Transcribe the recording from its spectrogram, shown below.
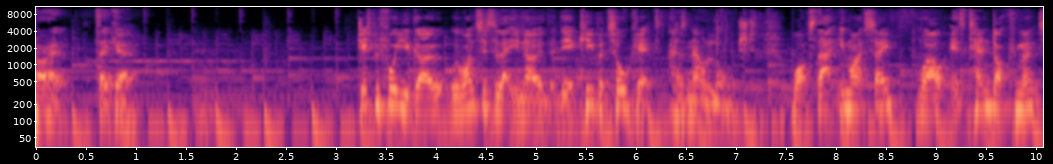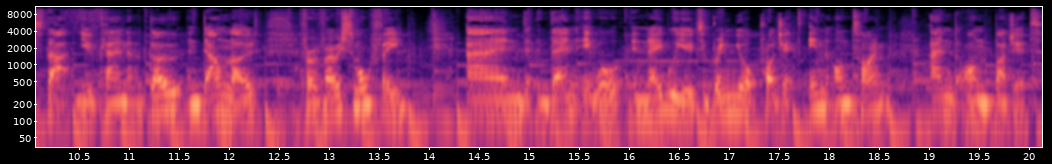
All right. Take care. Just before you go, we wanted to let you know that the Akiva Toolkit has now launched. What's that, you might say? Well, it's 10 documents that you can go and download for a very small fee and then it will enable you to bring your project in on time and on budget.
